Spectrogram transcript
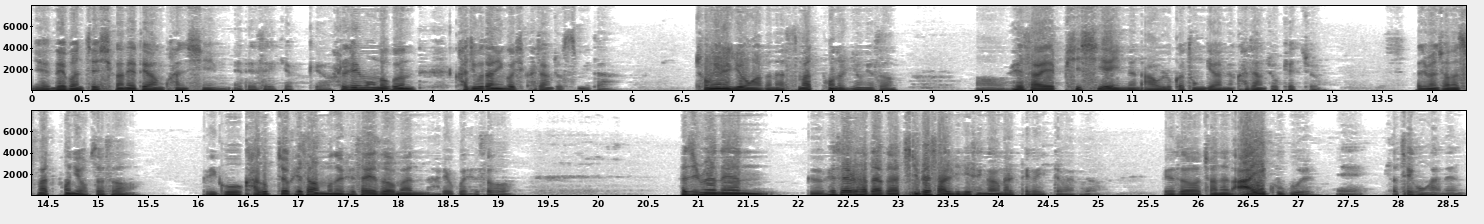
예, 네 번째 시간에 대한 관심에 대해서 얘기해 볼게요. 할 일 목록은 가지고 다니는 것이 가장 좋습니다. 종이를 이용하거나 스마트폰을 이용해서 어, 회사의 PC에 있는 아웃룩과 동기하면 가장 좋겠죠. 하지만 저는 스마트폰이 없어서 그리고 가급적 회사 업무는 회사에서만 하려고 해서 하지만은 그 회사를 하다가 집에서 할 일이 생각날 때가 있더라고요. 그래서 저는 아이구글에서 제공하는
